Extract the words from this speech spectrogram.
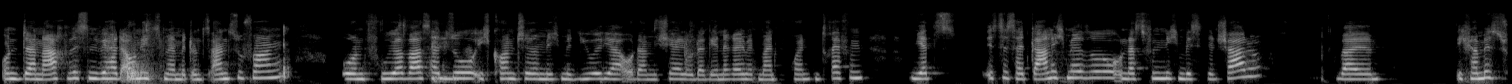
Und danach wissen wir halt auch nichts mehr mit uns anzufangen. Und früher war es halt so, ich konnte mich mit Julia oder Michelle oder generell mit meinen Freunden treffen. Und jetzt ist es halt gar nicht mehr so. Und das finde ich ein bisschen schade, weil ich vermisse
